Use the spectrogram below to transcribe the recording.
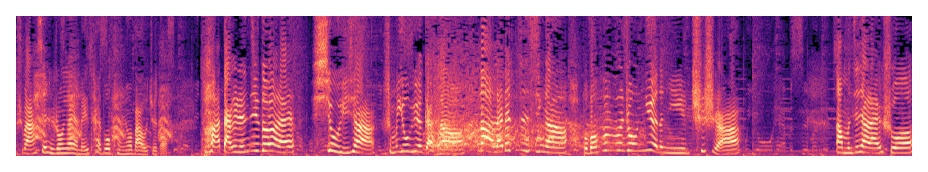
是吧？现实中应该也没太多朋友吧？我觉得。打个人机都要来秀一下，什么优越感呢？哪来的自信啊？宝宝分分钟虐的你吃屎啊！那我们接下来说，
